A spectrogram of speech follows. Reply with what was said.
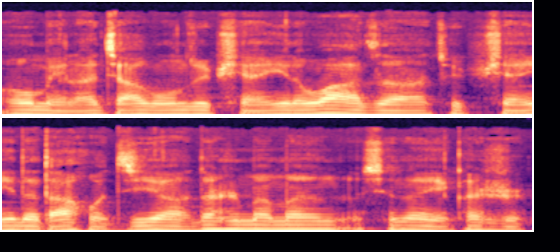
欧美来加工最便宜的袜子啊，最便宜的打火机啊，但是慢慢现在也开始。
